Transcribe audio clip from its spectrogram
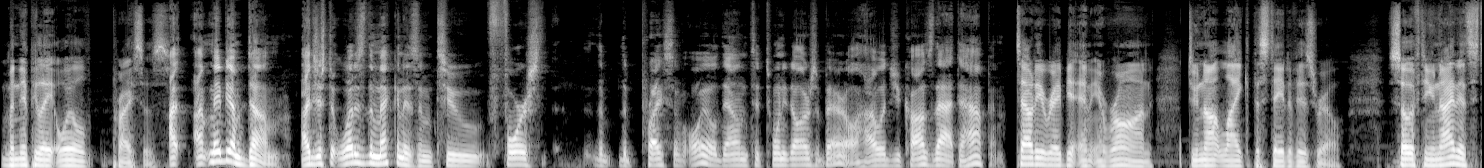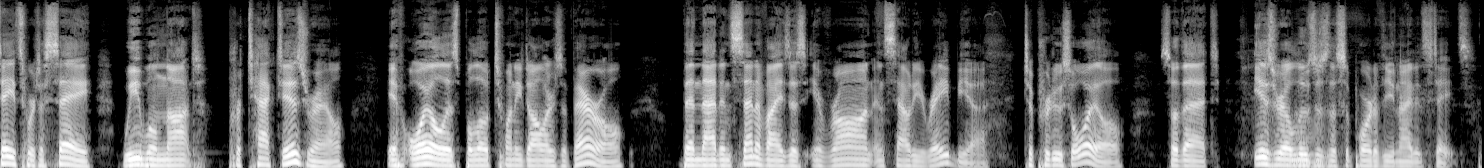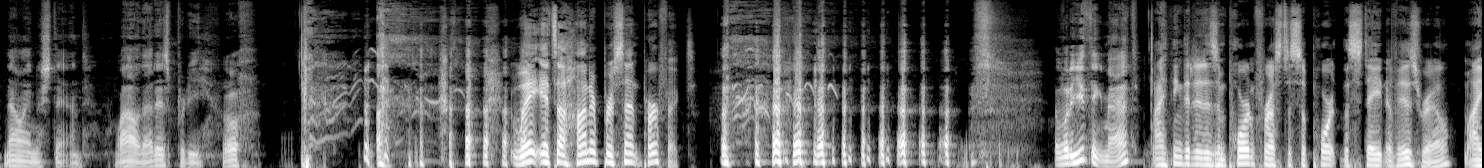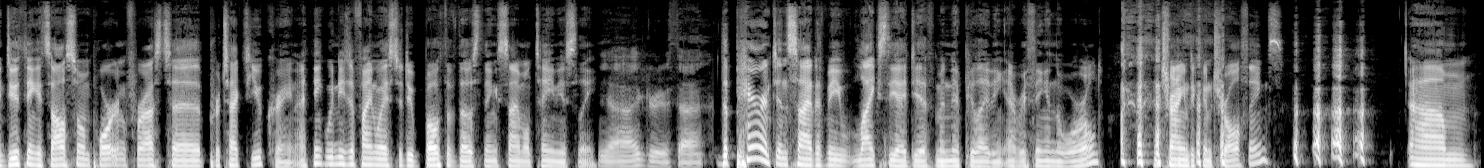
manipulate oil prices. I, I, maybe I'm dumb. I just what is the mechanism to force the, the price of oil down to twenty dollars a barrel? How would you cause that to happen? Saudi Arabia and Iran do not like the state of Israel. So if the United States were to say, we will not protect Israel if oil is below $20 a barrel, then that incentivizes Iran and Saudi Arabia to produce oil so that Israel loses the support of the United States. Now I understand. Wow, that is pretty. Oh, Wait, it's a 100% perfect. what do you think, Matt? I think that it is important for us to support the state of Israel. I do think it's also important for us to protect Ukraine. I think we need to find ways to do both of those things simultaneously. Yeah, I agree with that. The parent inside of me likes the idea of manipulating everything in the world and trying to control things. Um,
